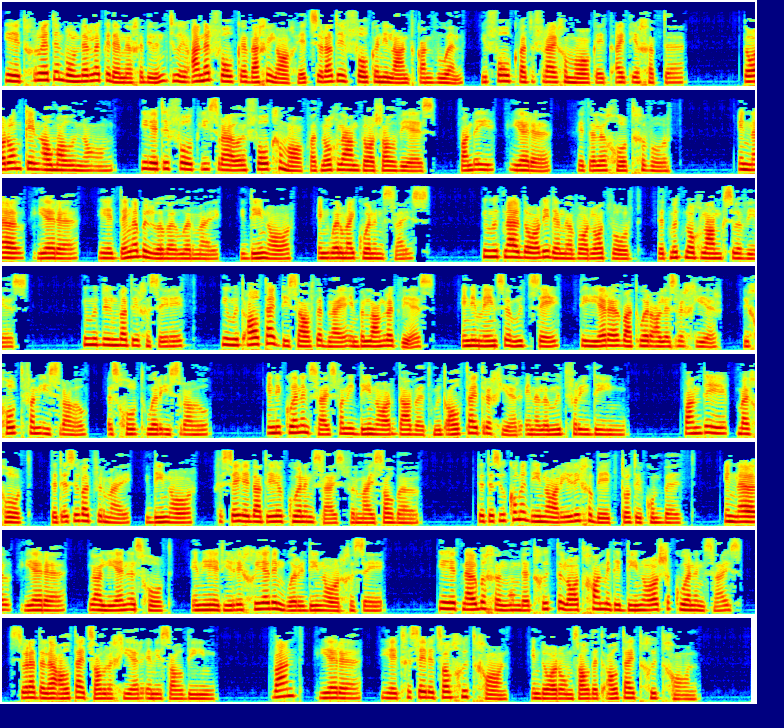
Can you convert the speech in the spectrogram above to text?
Je het groot en wonderlijke dingen gedaan toen je ander volken weggejaagd het zodat je volk in die land kan woon die volk wat vrygemaak het uit Egypte. Daarom ken almal een naam. Hy het die volk Israël een volk gemaakt wat nog lang daar sal wees, van die Heere, het hulle God geword. En nou, Heere, hy het dinge beloof oor my, die dienaar, en oor my koningshuis. Jy moet nou daar die dinge waar laat word, dit moet nog lang so wees. Jy moet doen wat jy gesê het, jy moet altijd diezelfde blij en belangrijk wees, en die mensen moet zeggen, Die Heere wat oor alles regeer, die God van Israël, is God oor Israël. En die koningshuis van die dienaar David moet altijd regeer en hulle moet vir die dien. Van die, my God, dit is wat voor mij, die dienaar, gesê het dat die koningshuis voor mij zal bouwen. Dit is hoe kom een dienaar jullie gebed tot u kom bid. En nou, Heere, u alleen is God, en hy het hierdie geding oor die dienaar gesê. Je het nou begin om dit goed te laat gaan met die dienaarse koningshuis, zodat so hulle altijd zal regeren en je zal dien. Want, Heere, je het gesê dit zal goed gaan, en daarom zal dit altijd goed gaan.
